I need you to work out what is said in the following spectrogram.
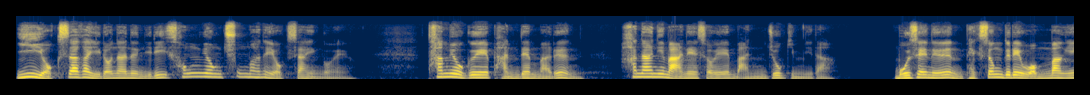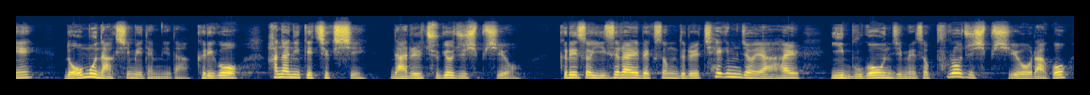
이 역사가 일어나는 일이 성령 충만의 역사인 거예요. 탐욕의 반대말은 하나님 안에서의 만족입니다. 모세는 백성들의 원망에 너무 낙심이 됩니다. 그리고 하나님께 즉시 나를 죽여주십시오. 그래서 이스라엘 백성들을 책임져야 할 이 무거운 짐에서 풀어주십시오. 라고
